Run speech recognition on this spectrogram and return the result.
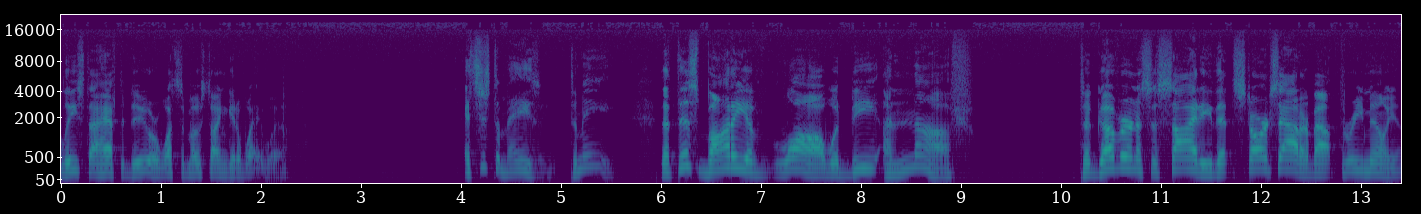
least I have to do or what's the most I can get away with. It's just amazing to me that this body of law would be enough to govern a society that starts out at about 3 million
